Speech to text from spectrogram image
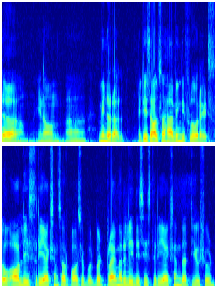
uh, you know uh, mineral it is also having the fluoride. So, all these reactions are possible, but primarily this is the reaction that you should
